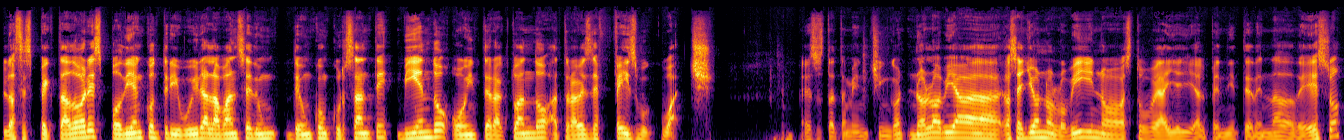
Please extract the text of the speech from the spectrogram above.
Los espectadores podían contribuir al avance de un, de un concursante viendo o interactuando a través de Facebook Watch. Eso está también chingón. No lo había, o sea, yo no lo vi, no estuve ahí al pendiente de nada de eso,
